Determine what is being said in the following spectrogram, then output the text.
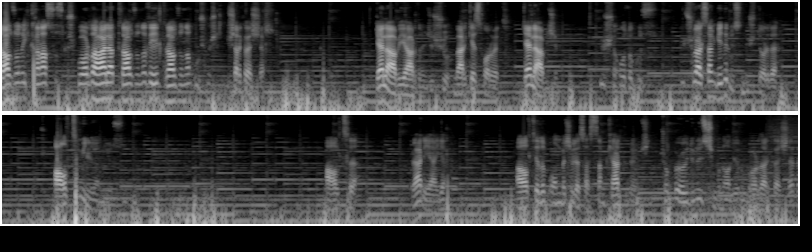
Trabzon'daki kanatsız kuş bu arada hala Trabzon'da değil. Trabzon'dan uçmuş gitmiş arkadaşlar. Gel abi yardımcı şu merkez forvet. Gel abicim. 3.9. 3 versem gelir misin 3-4'e? 6 milyon diyorsun. 6. Ver ya gel. 6 alıp 15'e bile satsam kârdır benim için. Çok övdüğünüz için bunu alıyorum bu arada arkadaşlar.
